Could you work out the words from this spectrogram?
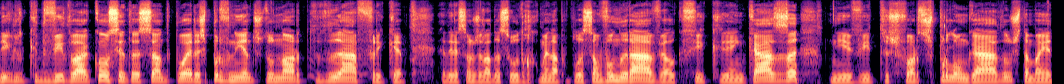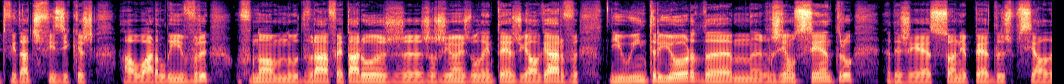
Digo-lhe que, devido à concentração de poeiras provenientes do norte de África, a Direção-Geral da Saúde recomenda à população vulnerável que fique em casa e evite esforços prolongados, também atividades físicas ao ar livre. O fenómeno deverá afetar hoje as regiões do Alentejo e Algarve e o interior da hum, região centro. A DGS, Sónia, pede especial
